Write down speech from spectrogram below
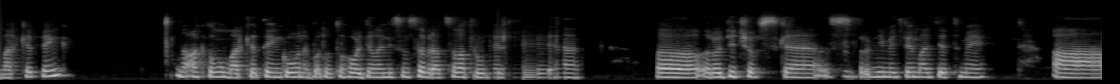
marketing. No a k tomu marketingu nebo do toho oddělení jsem se vracela průběžně rodičovské s prvními dvěma dětmi. A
